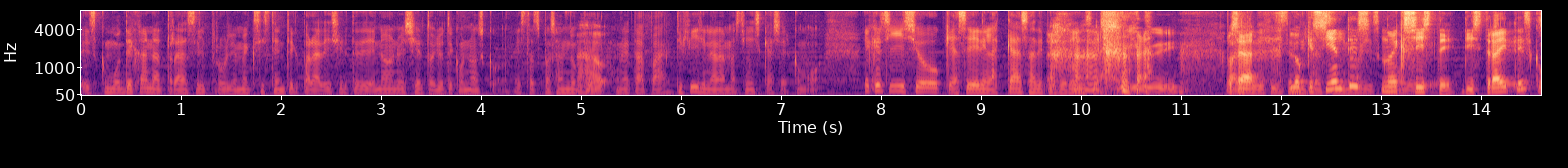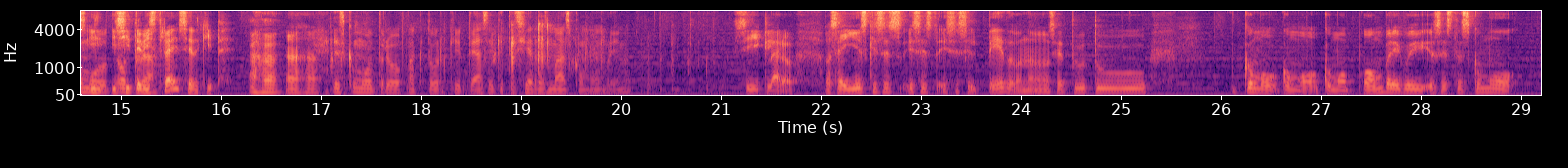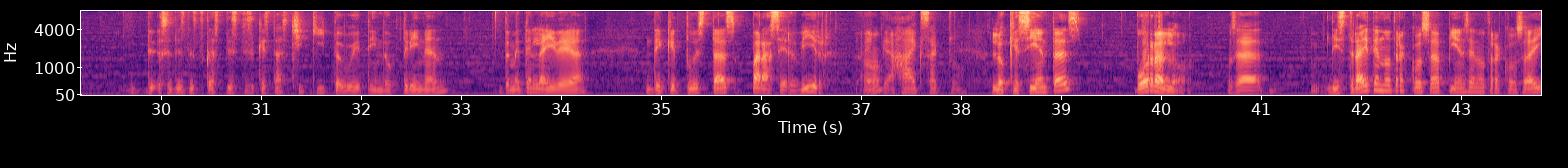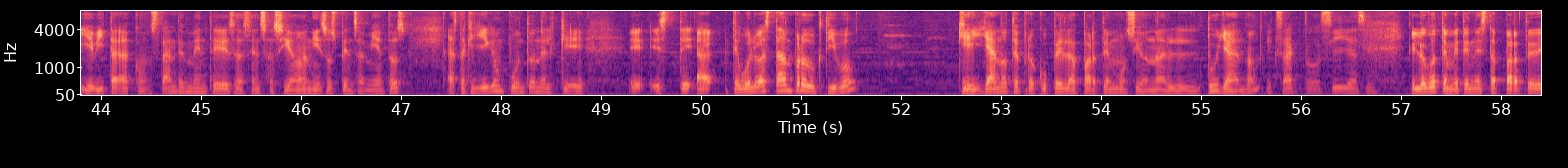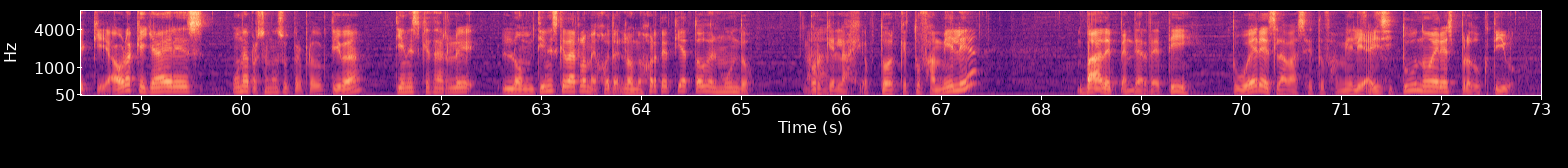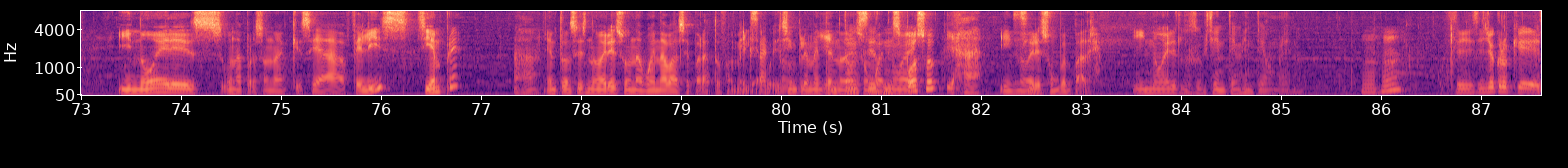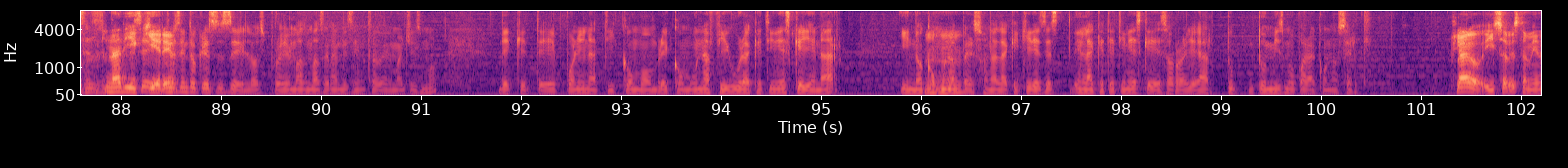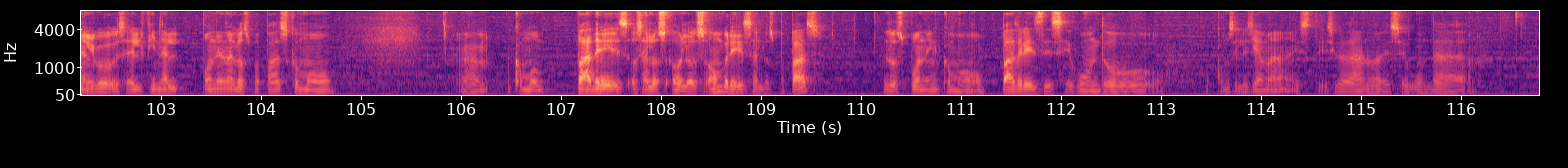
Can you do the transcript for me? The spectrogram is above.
Es como dejan atrás el problema existente para decirte de no, no es cierto, yo te conozco. Estás pasando Ajá. por una etapa difícil, nada más tienes que hacer como ejercicio, que hacer en la casa de preferencia. Ajá, sí, güey. o sea, de lo que sientes no, de- existe. Distráete es como y, y si te distraes, se te quita. Ajá. Ajá. Es como otro factor que te hace que te cierres más como hombre, ¿no? Sí, claro. O sea, y es que ese es, ese es, ese es el pedo, ¿no? O sea, tú, tú, como, como, como hombre, güey, o sea, estás como, de- desde, desde que estás chiquito, güey, te indoctrinan, te meten la idea de que tú estás para servir, ¿no? Ajá, exacto. Lo que sientas, bórralo. O sea, distráete en otra cosa, piensa en otra cosa y evita constantemente esa sensación y esos pensamientos hasta que llegue un punto en el que eh, este, ah, te vuelvas tan productivo que ya no te preocupe la parte emocional tuya, ¿no? Exacto, sí, ya sé. Y luego te mete en esta parte de que ahora que ya eres una persona súper productiva, tienes que darle lo, tienes que dar lo mejor, lo mejor de ti a todo el mundo. Porque, la, porque tu familia va a depender de ti. Tú eres la base de tu familia. Y si tú no eres productivo y no eres una persona que sea feliz siempre, entonces no eres una buena base para tu familia. Simplemente no eres un buen esposo y no eres un buen padre. Y no eres lo suficientemente hombre, ¿no? Sí, sí, yo creo que ese es, nadie quiere. Yo siento que ese es de los problemas más grandes dentro del machismo, de que te ponen a ti como hombre como una figura que tienes que llenar y no como una persona la que quieres en la que te tienes que desarrollar tú, mismo para conocerte. Claro, y sabes también algo, o sea, al final ponen a los papás como como padres, o sea, los o los hombres a los papás los ponen como padres de segundo ¿cómo se les llama? Este ciudadano de segunda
